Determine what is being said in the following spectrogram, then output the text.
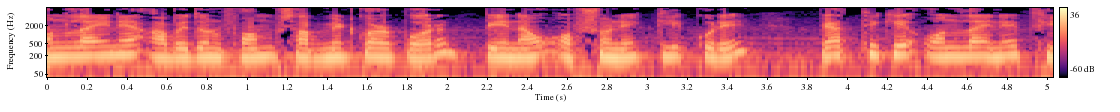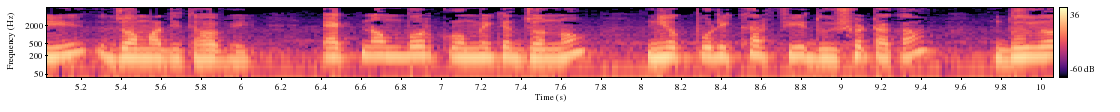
অনলাইনে আবেদন ফর্ম সাবমিট করার পর পে নাও অপশনে ক্লিক করে প্রার্থীকে অনলাইনে ফি জমা দিতে হবে। এক নম্বর ক্রমিকের জন্য নিয়োগ পরীক্ষার ফি দুইশো টাকা, দুই ও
